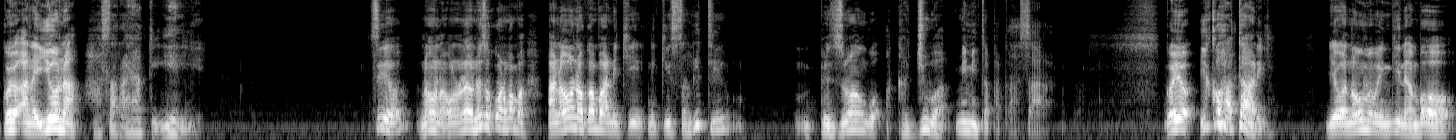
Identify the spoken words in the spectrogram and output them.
Kwa hiyo anaiona hasara yake yeye. Sio? Naona una- unaweza kuona kwamba anaona kwamba niki- nikisaliti mpenzi wangu akajua mimi nitapata hasara. Kwa hiyo iko hatari ya wanaume wengine ambao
